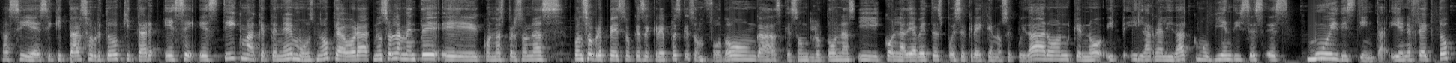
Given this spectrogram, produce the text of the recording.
Así es, y quitar, sobre todo quitar ese estigma que tenemos, ¿no? Que ahora no solamente eh, con las personas con sobrepeso que se cree pues que son fodongas, que son glotonas, y con la diabetes pues se cree que no se cuidaron, que no, y, y la realidad, como bien dices, es muy distinta y en efecto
